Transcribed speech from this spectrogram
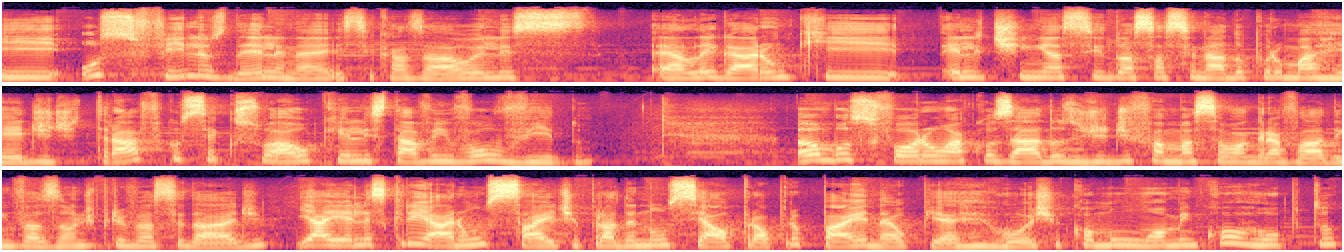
E os filhos dele, né, esse casal, eles alegaram que ele tinha sido assassinado por uma rede de tráfico sexual que ele estava envolvido. Ambos foram acusados de difamação agravada e invasão de privacidade. E aí eles criaram um site para denunciar o próprio pai, né, o Pierre Roche, como um homem corrupto,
